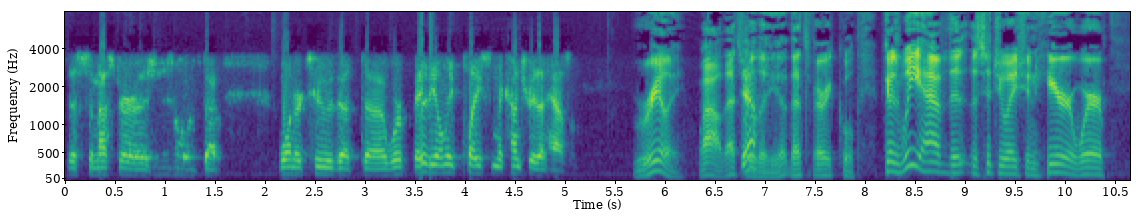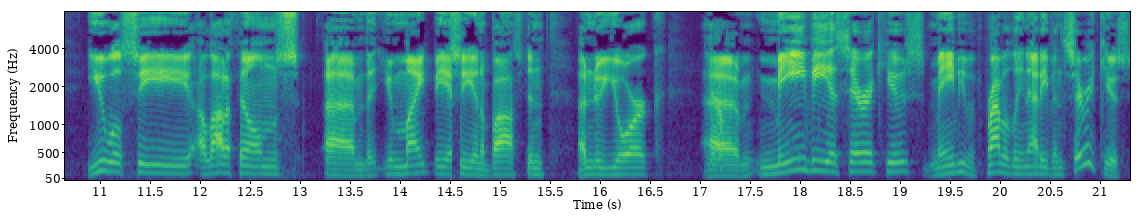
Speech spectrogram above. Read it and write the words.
this semester, as usual, we've got one or two that uh, we're basically the only place in the country that has them. Really? Wow, that's Yeah. really that's very cool. Because we have the the situation here where you will see a lot of films um, that you might be able to see in a Boston, a New York, um, maybe a Syracuse, maybe, but probably not even Syracuse.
